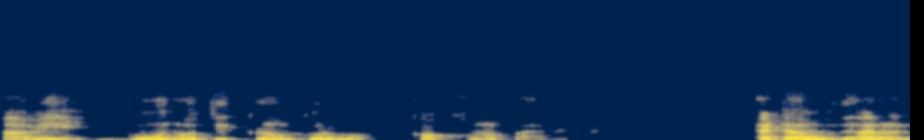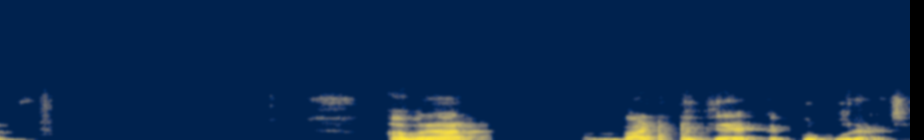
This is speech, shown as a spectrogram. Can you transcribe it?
আমি গুণ অতিক্রম করব, কখনো পারবে না। একটা উদাহরণ আপনার বাড়িতে একটা কুকুর আছে।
